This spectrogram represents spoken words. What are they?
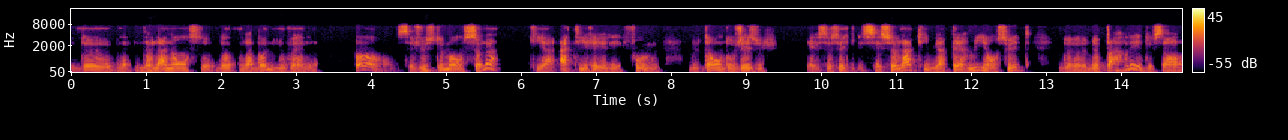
de, de l'annonce de la bonne nouvelle. Or, c'est justement cela qui a attiré les foules du temps de Jésus. Et c'est cela qui lui a permis ensuite de, de parler de, sa,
